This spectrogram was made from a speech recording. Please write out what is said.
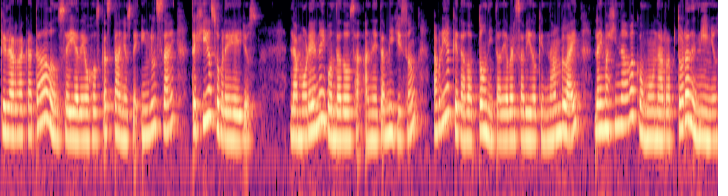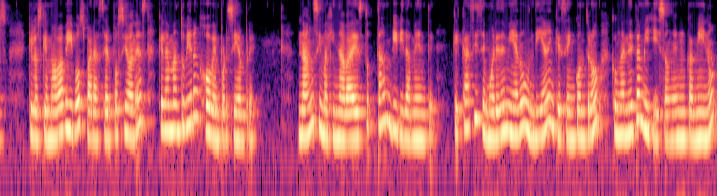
que la racatada doncella de ojos castaños de Ingleside tejía sobre ellos. La morena y bondadosa Annetta Millison habría quedado atónita de haber sabido que Nan Blythe la imaginaba como una raptora de niños, que los quemaba vivos para hacer pociones que la mantuvieran joven por siempre. Nan se imaginaba esto tan vívidamente que casi se muere de miedo un día en que se encontró con Annetta Millison en un camino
